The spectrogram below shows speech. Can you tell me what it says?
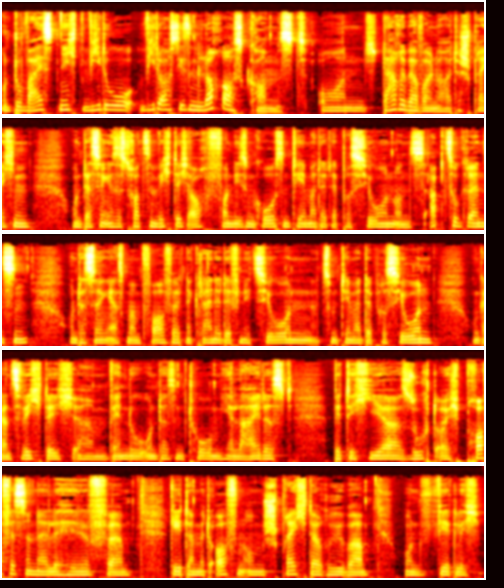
und du weißt nicht, wie du, wie du aus diesem Loch rauskommst. Und darüber wollen wir heute sprechen. Und deswegen ist es trotzdem wichtig, auch von diesem großen Thema der Depression uns abzugrenzen. Und deswegen erstmal im Vorfeld eine kleine Definition zum Thema Depression. Und ganz wichtig, ähm, wenn du unter Symptomen hier leidest, bitte hier sucht euch professionelle Hilfe, geht damit offen um, sprecht darüber und wirklich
